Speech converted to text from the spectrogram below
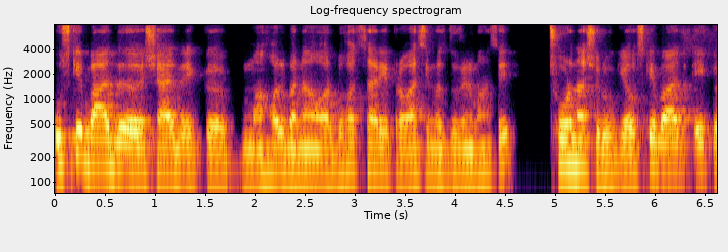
उसके बाद शायद एक माहौल बना और बहुत सारे प्रवासी मजदूर ने वहाँ से छोड़ना शुरू किया। उसके बाद एक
